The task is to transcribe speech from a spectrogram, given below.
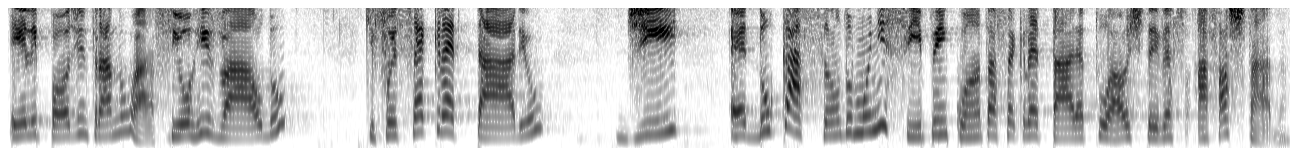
ele pode entrar no ar. Senhor Rivaldo, que foi secretário de educação do município, enquanto a secretária atual esteve as- afastada.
